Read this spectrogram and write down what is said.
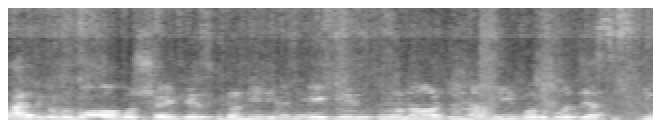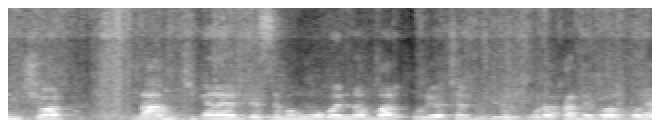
তাদেরকে বলব অবশ্যই এই ড্রেসগুলো নিয়ে নেবেন। এই ড্রেসগুলো নেওয়ার জন্য আমি বলব জাস্ট স্ক্রিনশট নাম, ঠিকানা অ্যাড্রেস এবং mobile number courier charge detail product হাতে পাওয়ার পরে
